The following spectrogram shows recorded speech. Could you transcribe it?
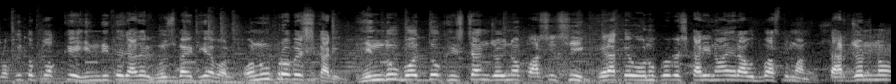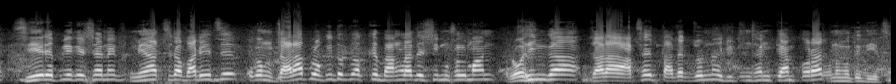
প্রকৃতপক্ষে হিন্দিতে যাদের ঘুষ ঘুষবাইঠিয়া বলে। অনুপ্রবেশকারী, হিন্দু, বৌদ্ধ, খ্রিস্টান, জৈন, পার্সি, শিখ, এরা কেউ অনুপ্রবেশকারী নয়, এরা উদ্বাস্তু মানুষ। তার জন্য সিএর অ্যাপ্লিকেশনের মেয়াদ সেটা বাড়িয়েছে এবং যারা প্রকৃতপক্ষে বাংলাদেশি মুসলমান, রোহিঙ্গা যারা আছে তাদের জন্য ডিটেনশন ক্যাম্প করার অনুমতি দিয়েছে।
